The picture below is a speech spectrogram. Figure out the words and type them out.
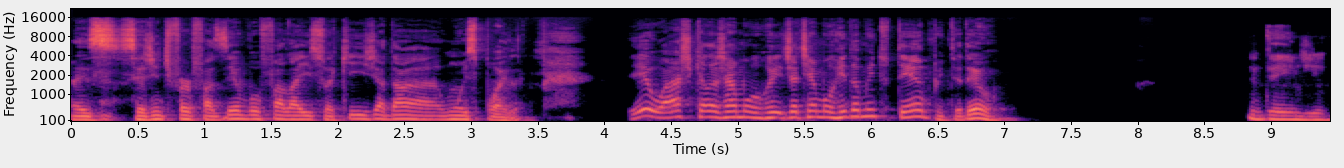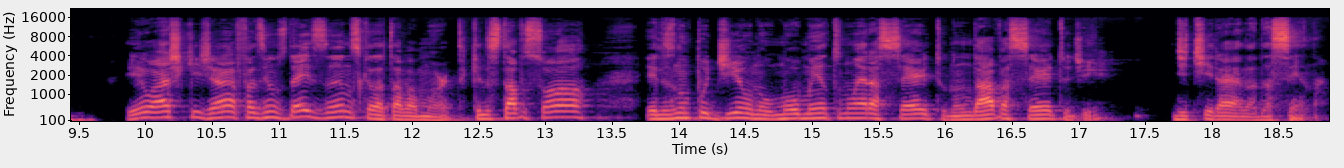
Mas se a gente for fazer, eu vou falar isso aqui e já dá um spoiler. Eu acho que ela já, morreu, já tinha morrido há muito tempo, entendeu? Entendi. Eu acho que já fazia uns 10 anos que ela estava morta. Que eles estavam só. Eles não podiam, no momento não era certo, não dava certo de, de tirar ela da cena.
